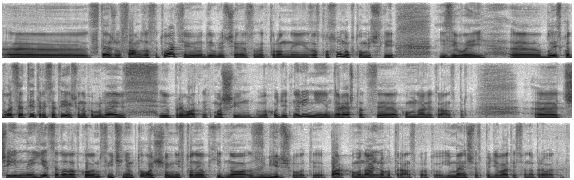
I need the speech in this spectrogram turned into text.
Е, Стежу сам за ситуацією, дивлюсь через електронний застосунок, в тому числі EasyWay. Е, Близько 20-30, якщо не помиляюсь, приватних машин виходять на лінії, решта це комунальний транспорт. Е, Чи не є це додатковим свідченням того, що місто необхідно збільшувати парк комунального транспорту і менше сподіватися на приватників?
